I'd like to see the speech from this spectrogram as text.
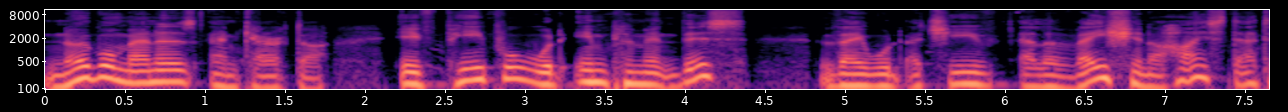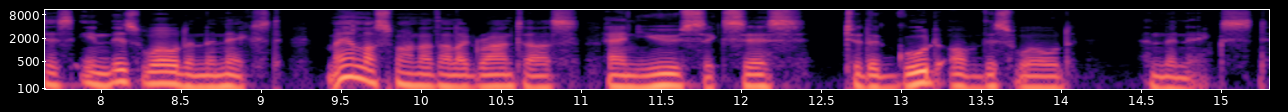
noble manners and character. If people would implement this, they would achieve elevation, a high status in this world and the next. May Allah subhanahu wa ta'ala grant us and you success to the good of this world and the next.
